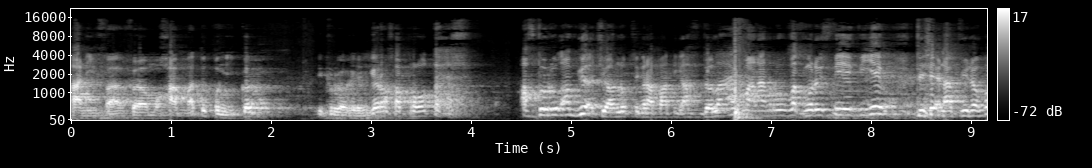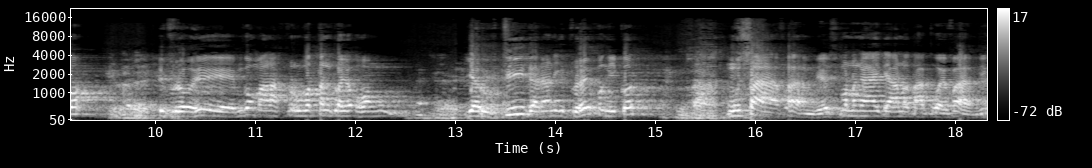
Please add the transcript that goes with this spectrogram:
Hanifah bahwa Muhammad tuh pengikut Ibrahim. Kira rasa protes. Abdul Ambiya janut sing rapati Abdul malah ruwet ngurus piye-piye dhisik Nabi napa? Ibrahim kok malah keruwetan kaya wong Yahudi darani Ibrahim pengikut Musa, paham ya? Menengah aja anut aku ya, paham ya?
